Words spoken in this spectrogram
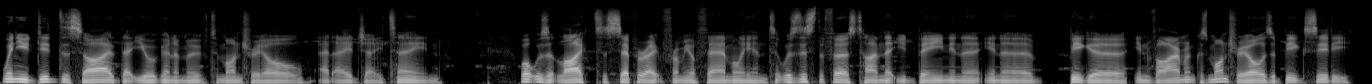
when you did decide that you were going to move to Montreal at age 18, what was it like to separate from your family? And to, was this the first time that you'd been in a in a bigger environment? Because Montreal is a big city.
